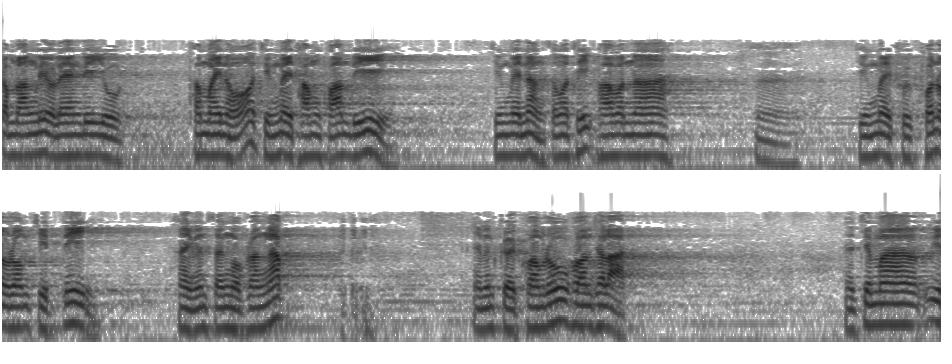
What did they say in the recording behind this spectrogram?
กำลังเรี่ยวแรงดีอยู่ทำไมหนอจึงไม่ทำความดี จึงไม่นั่งสมาธิภาวนาจึงไม่ฝึกฝนอารมณ์จิตนี่ ให้มันสงบระงงับ ให้มันเกิดความรู้ความฉลาด จะมาวิ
